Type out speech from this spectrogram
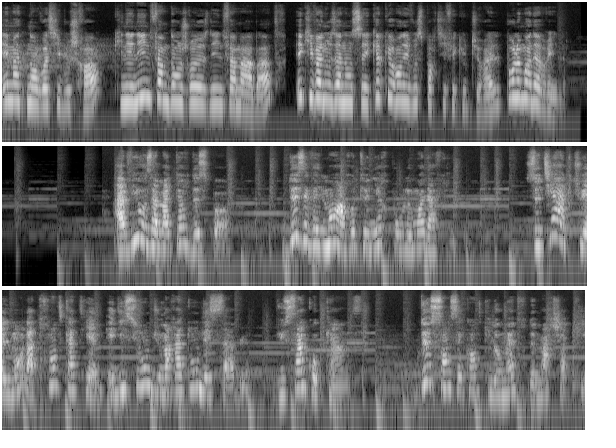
Et maintenant voici Bouchra, qui n'est ni une femme dangereuse ni une femme à abattre, et qui va nous annoncer quelques rendez-vous sportifs et culturels pour le mois d'avril. Avis aux amateurs de sport. Deux événements à retenir pour le mois d'avril. Se tient actuellement la 34e édition du Marathon des Sables, du 5 au 15. 250 km de marche à pied.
